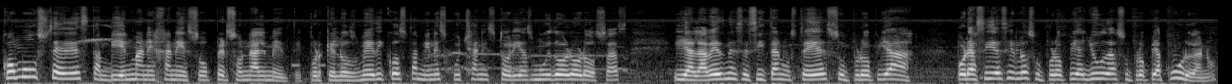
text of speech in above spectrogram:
cómo ustedes también manejan eso personalmente, porque los médicos también escuchan historias muy dolorosas y a la vez necesitan ustedes su propia, por así decirlo, su propia ayuda, su propia purga, ¿no?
